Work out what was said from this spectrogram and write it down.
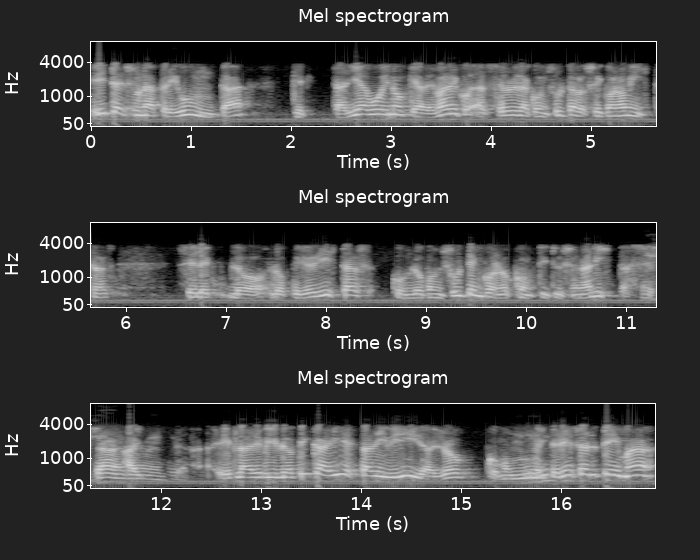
Esta es una pregunta que estaría bueno que además de hacerle la consulta a los economistas, se le, los periodistas con, lo consulten con los constitucionalistas. Exactamente. la biblioteca ahí está dividida. Yo, como me interesa el tema,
